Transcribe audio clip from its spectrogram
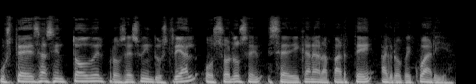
¿ustedes hacen todo el proceso industrial o solo se, se dedican a la parte agropecuaria?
